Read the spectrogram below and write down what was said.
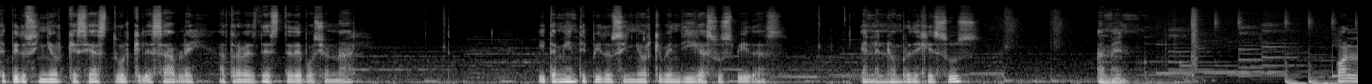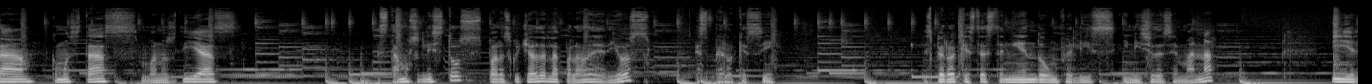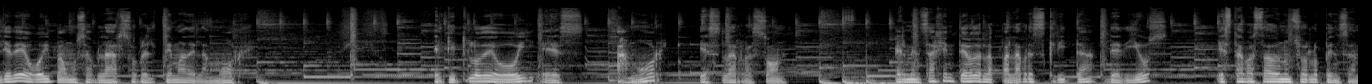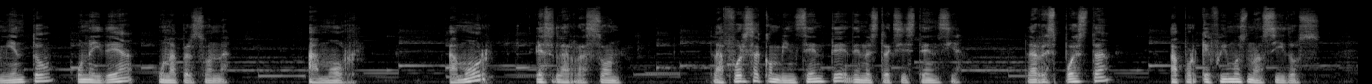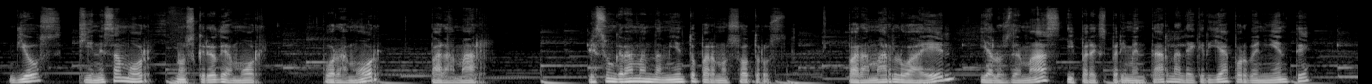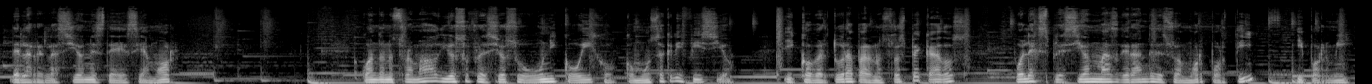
Te pido, Señor, que seas tú el que les hable a través de este devocional. Y también te pido, Señor, que bendiga sus vidas. En el nombre de Jesús. Amén. Hola, ¿cómo estás? Buenos días. ¿Estamos listos para escuchar de la palabra de Dios? Espero que sí. Espero que estés teniendo un feliz inicio de semana. Y el día de hoy vamos a hablar sobre el tema del amor. El título de hoy es Amor es la razón. El mensaje entero de la palabra escrita de Dios está basado en un solo pensamiento, una idea, una persona amor. Amor es la razón, la fuerza convincente de nuestra existencia, la respuesta a por qué fuimos nacidos. Dios, quien es amor, nos creó de amor, por amor, para amar. Es un gran mandamiento para nosotros, para amarlo a Él y a los demás y para experimentar la alegría proveniente de las relaciones de ese amor. Cuando nuestro amado Dios ofreció su único Hijo como un sacrificio y cobertura para nuestros pecados, fue la expresión más grande de su amor por ti y por mí.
